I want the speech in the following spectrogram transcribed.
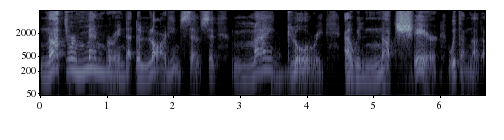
not remembering that the Lord Himself said, My glory I will not share with another.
